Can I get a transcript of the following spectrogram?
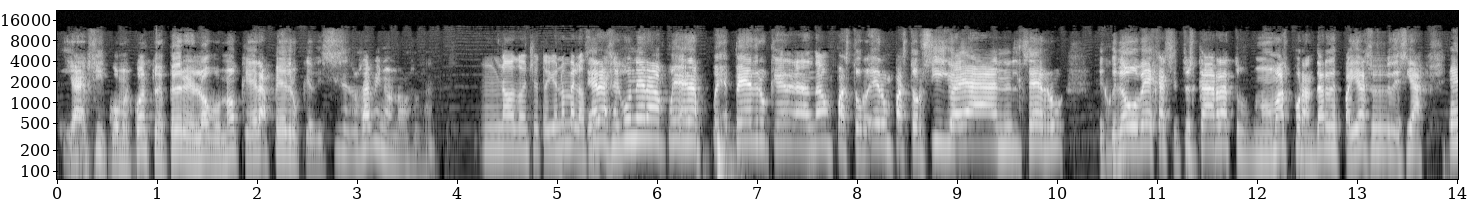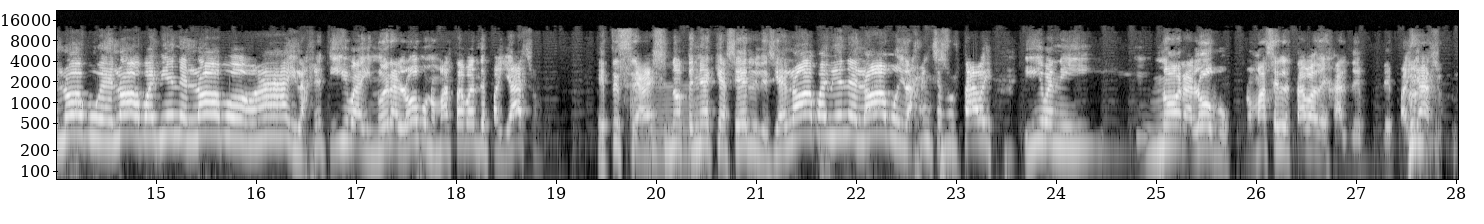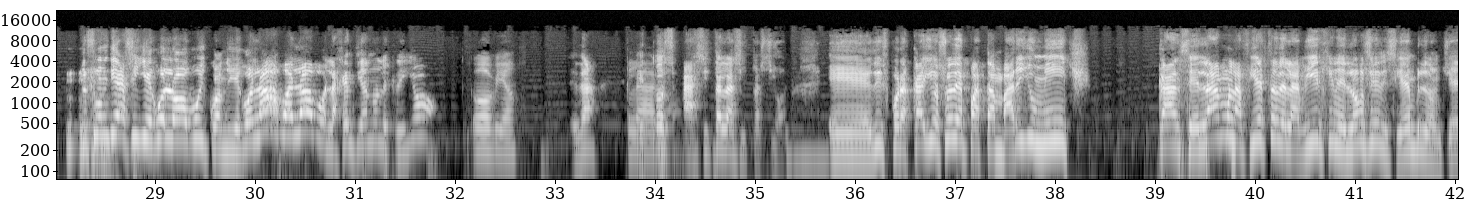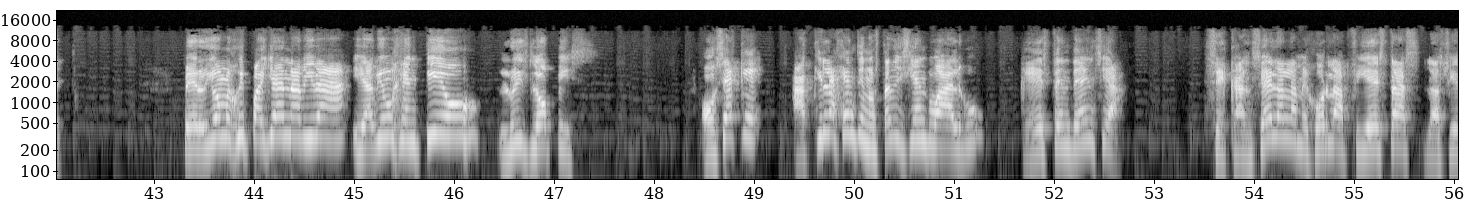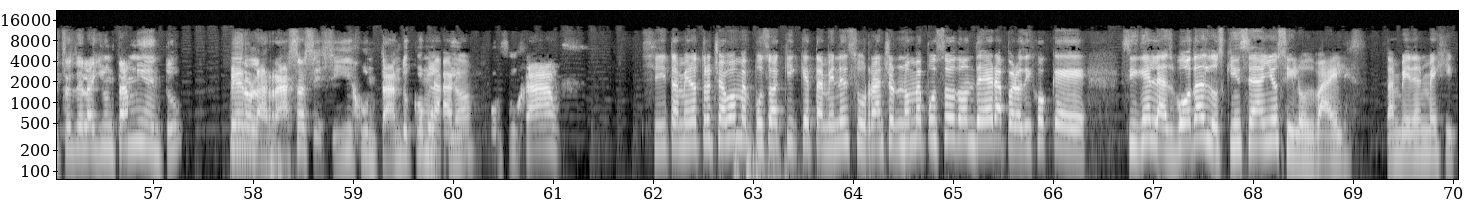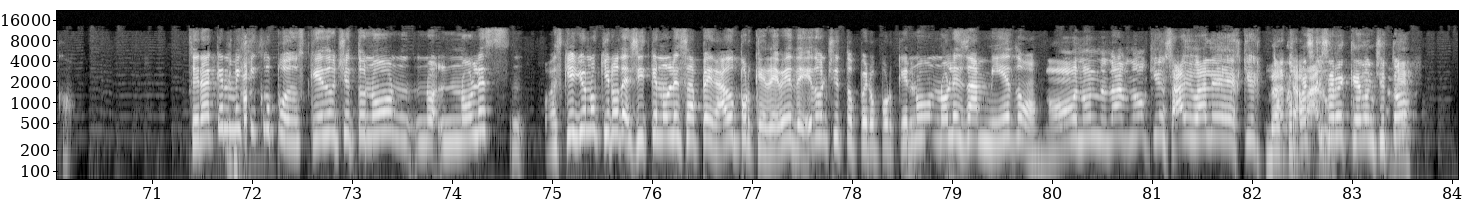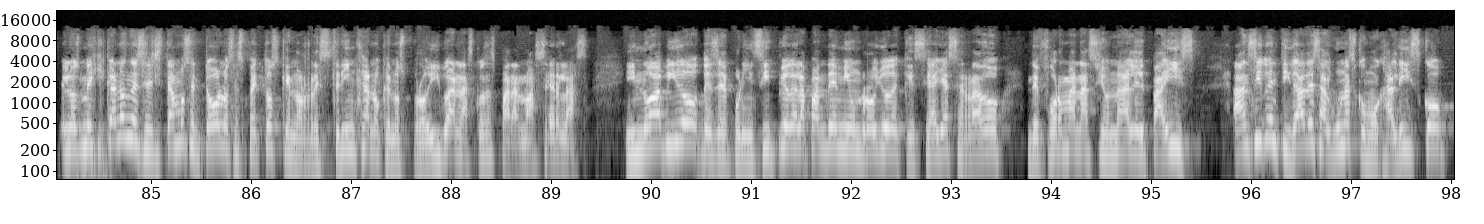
y así, como el cuento de Pedro y el Lobo, ¿no? Que era Pedro que decía, ¿se lo saben o no? Susana? No, Don Cheto, yo no me lo sé. Era, según era, pues, era Pe- Pedro, que era, andaba un pastor, era un pastorcillo allá en el cerro, que cuidaba ovejas, entonces cada rato, nomás por andar de payaso, decía, el lobo, el lobo, ahí viene el lobo, ah, y la gente iba y no era lobo, nomás estaba el de payaso. Entonces a veces no tenía que hacer y decía, el lobo, ahí viene el lobo, y la gente se asustaba y, iban y no era lobo, nomás él estaba de, de, de payaso. Entonces un día sí llegó el lobo y cuando llegó el lobo, el lobo, la gente ya no le creyó, Obvio, ¿verdad? claro. Entonces, así está la situación. Eh, dice por acá, yo soy de Patambarillo, Mich. Cancelamos la fiesta de la Virgen el 11 de diciembre, Don Cheto. Pero yo me fui para allá en Navidad y había un gentío, Luis López. O sea que aquí la gente nos está diciendo algo que es tendencia. Se cancela a lo mejor las fiestas, las fiestas del ayuntamiento, pero la raza se sigue juntando como Claro. por su house. Sí, también otro chavo me puso aquí que también en su rancho, no me puso dónde era, pero dijo que siguen las bodas, los 15 años y los bailes, también en México. ¿Será que en México, pues, qué, Don Cheto, no, no, no les... Es que yo no quiero decir que no les ha pegado porque debe de, Don Cheto, pero ¿por qué no, no les da miedo? No, no, no, no, quién sabe, vale, es que... Lo que pasa es que, ¿sabe qué, Don A Cheto? Los mexicanos necesitamos en todos los aspectos que nos restrinjan o que nos prohíban las cosas para no hacerlas. Y no ha habido desde el principio de la pandemia un rollo de que se haya cerrado de forma nacional el país. Han sido entidades, algunas como Jalisco,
